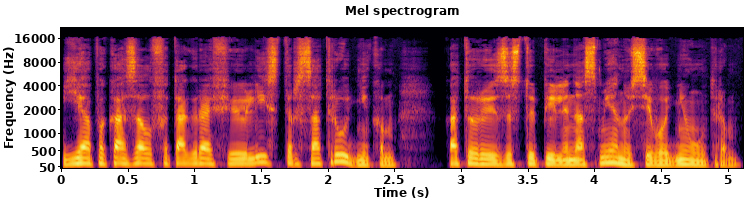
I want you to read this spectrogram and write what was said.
«Я показал фотографию Листер сотрудникам, которые заступили на смену сегодня утром.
